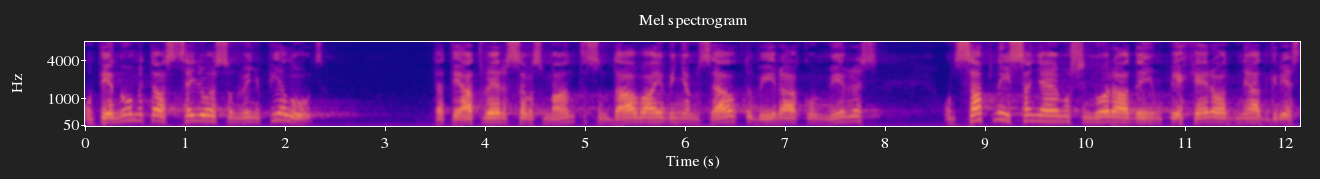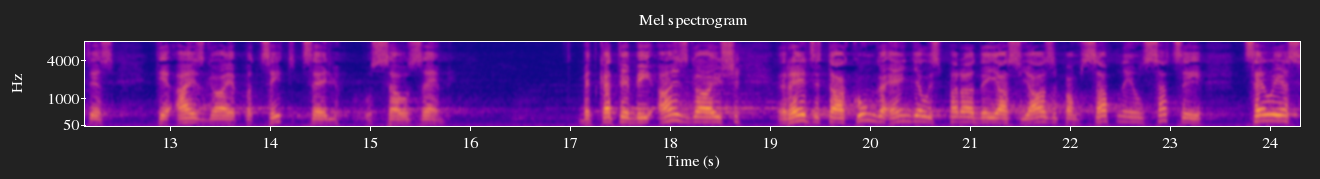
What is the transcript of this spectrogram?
un tie nometās ceļos un viņu pielūdza. Tad tie atvēra savas mantas un dāvāja viņam zeltu, vīrāku un mirres, un sapnī saņēmuši norādījumu pie Heroda neatgriezties, tie aizgāja pa citu ceļu uz savu zemi. Bet, kad tie bija aizgājuši, redzi tā kunga eņģelis parādījās Jāzepam sapnī un sacīja: Celies,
